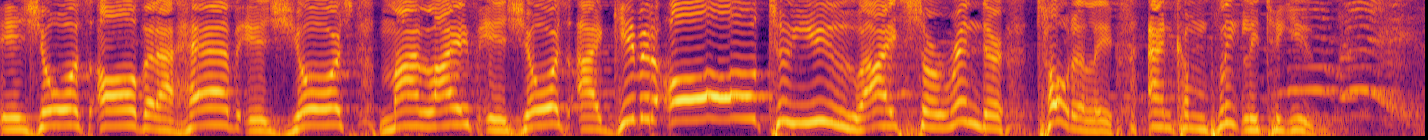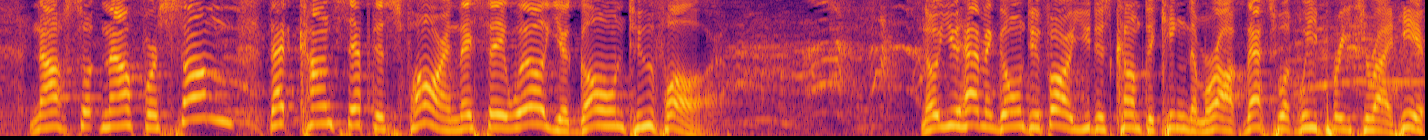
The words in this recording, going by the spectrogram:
is yours. All that I have is yours. My life is yours. I give it all to you. I surrender totally and completely to you. Now, so, now for some, that concept is foreign. They say, well, you're gone too far. No, you haven't gone too far. You just come to Kingdom Rock. That's what we preach right here.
